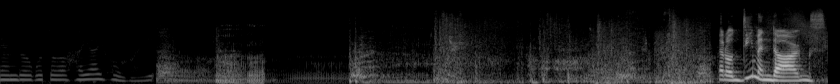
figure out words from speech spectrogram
面倒事は早い方がいい Little demon dogs.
